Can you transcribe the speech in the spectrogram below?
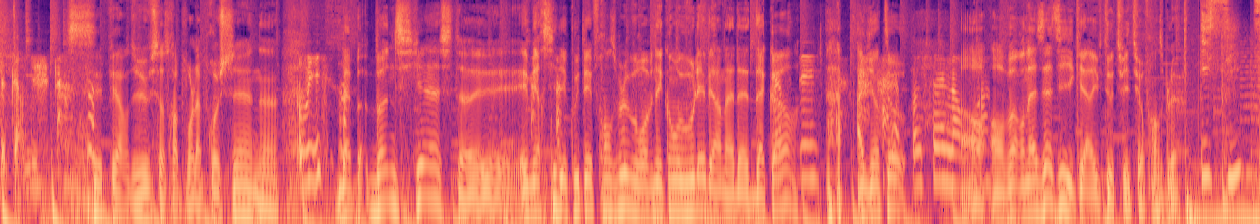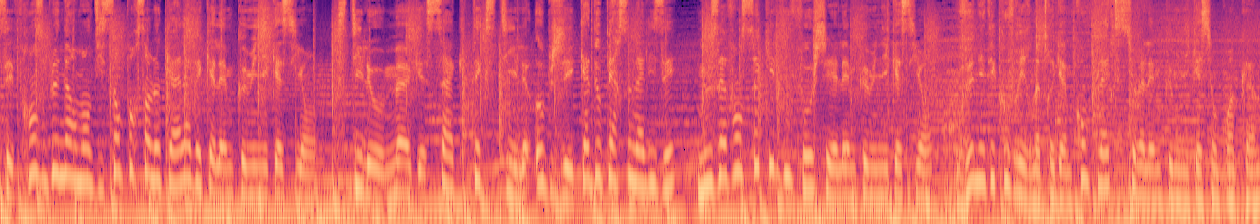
C'est perdu. C'est perdu, ce sera pour la prochaine. Oui. Bah, bonne sieste et et merci d'écouter France Bleu. Vous revenez quand vous voulez, Bernadette, d'accord À bientôt. Prochaine, au Au, revoir. au revoir, on a Zazie qui arrive tout de suite sur France Bleu. Ici, c'est France Bleu Normandie 100% local avec LM Communication. Stylo, mug, sac, textile, objets, cadeaux personnalisés. Nous avons ce qu'il vous faut chez LM Communication. Venez découvrir notre gamme complète sur lmcommunication.com.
